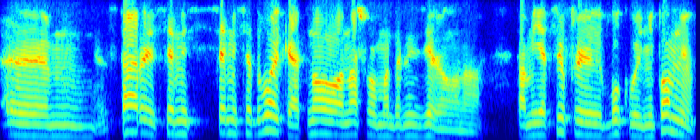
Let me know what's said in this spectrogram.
Э, старый 70, 72 от нового нашего модернизированного? Там я цифры, буквы не помню.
